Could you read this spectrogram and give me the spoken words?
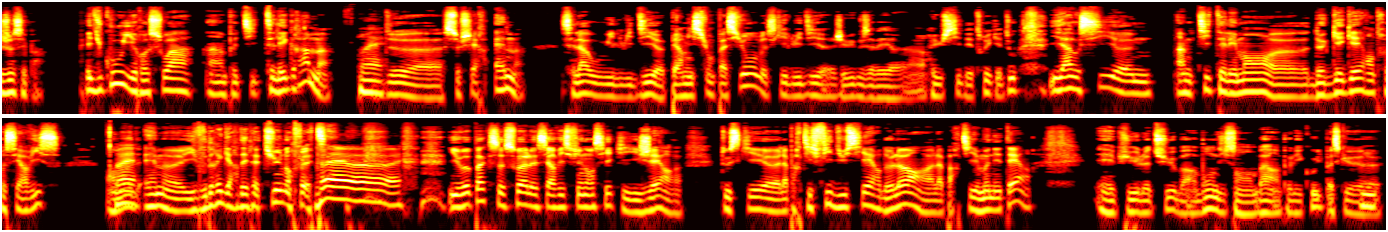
Je sais pas. Et du coup, il reçoit un petit télégramme Ouais. de euh, ce cher M. C'est là où il lui dit euh, permission passion parce qu'il lui dit j'ai vu que vous avez réussi des trucs et tout. Il y a aussi un petit élément de guéguerre entre services. En Ouais. mode M, il voudrait garder la thune en fait. Ouais, ouais, ouais. Il veut pas que ce soit le service financier qui gère tout ce qui est la partie fiduciaire de l'or, la partie monétaire. Et puis là-dessus, bah Bond, il s'en bat un peu les couilles parce que Mm. euh,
